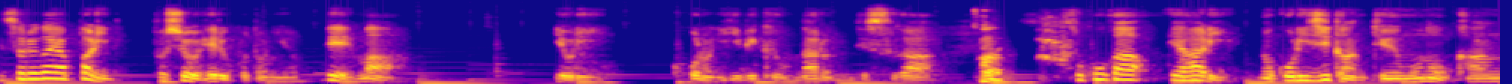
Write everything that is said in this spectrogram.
それがやっぱり年を経ることによってまあより心に響くようになるんですが、はい、そこがやはり残り時間というものを考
